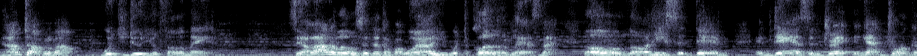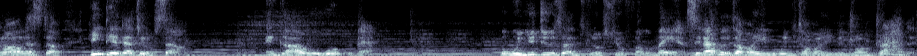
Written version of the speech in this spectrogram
And I'm talking about what you do to your fellow man. See, a lot of them sit there talking about, well, he went to club last night. Oh, Lord, he sit there and, and danced and drank and got drunk and all that stuff. He did that to himself. And God will work with that. But when you do something to your fellow man, see, that's what you're talking about even when you're talking about even drunk driving.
